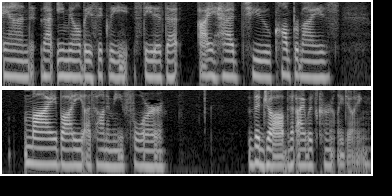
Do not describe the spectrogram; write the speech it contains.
And that email basically stated that I had to compromise my body autonomy for the job that I was currently doing.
